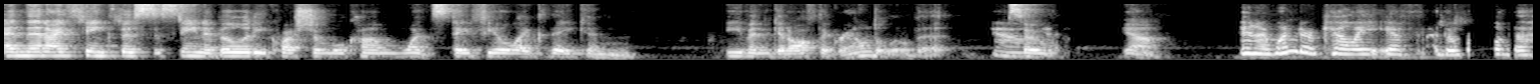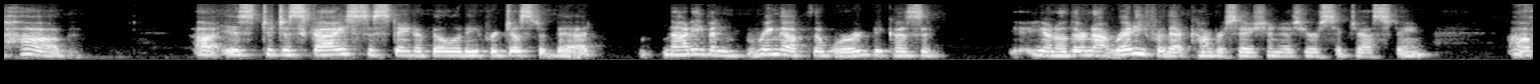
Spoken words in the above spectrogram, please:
And then I think the sustainability question will come once they feel like they can even get off the ground a little bit. Yeah. So, yeah. And I wonder, Kelly, if the role of the hub uh, is to disguise sustainability for just a bit, not even bring up the word because it, you know, they're not ready for that conversation as you're suggesting. Uh,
